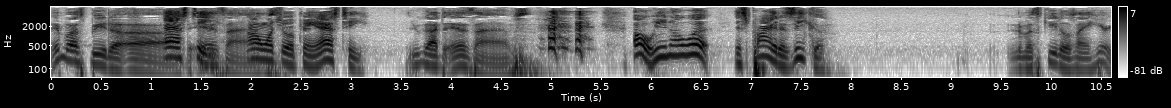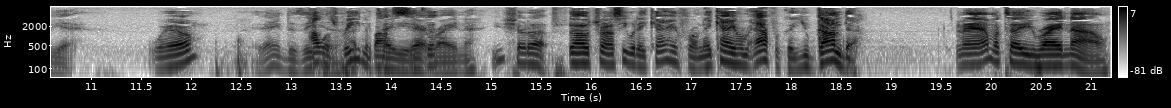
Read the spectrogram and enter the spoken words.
It must be the uh Ask the T. enzymes. I don't want your opinion. Ask T. You got the enzymes. Oh, you know what? It's probably the Zika. The mosquitoes ain't here yet. Well, It ain't the Zika. I was reading can about tell you that Zika. right now. You shut up, I was trying to see where they came from. They came from Africa, Uganda. man. I'm gonna tell you right now.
